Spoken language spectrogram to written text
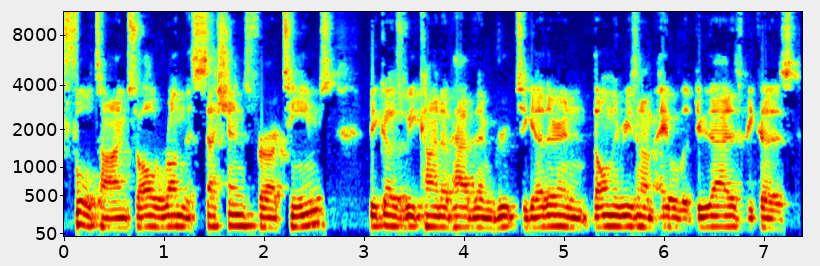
full time. So I'll run the sessions for our teams because we kind of have them grouped together. And the only reason I'm able to do that is because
